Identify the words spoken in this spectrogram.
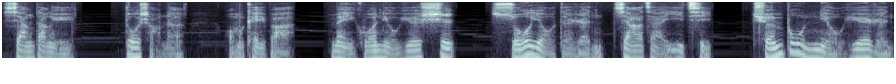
相当于多少呢？我们可以把美国纽约市所有的人加在一起，全部纽约人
